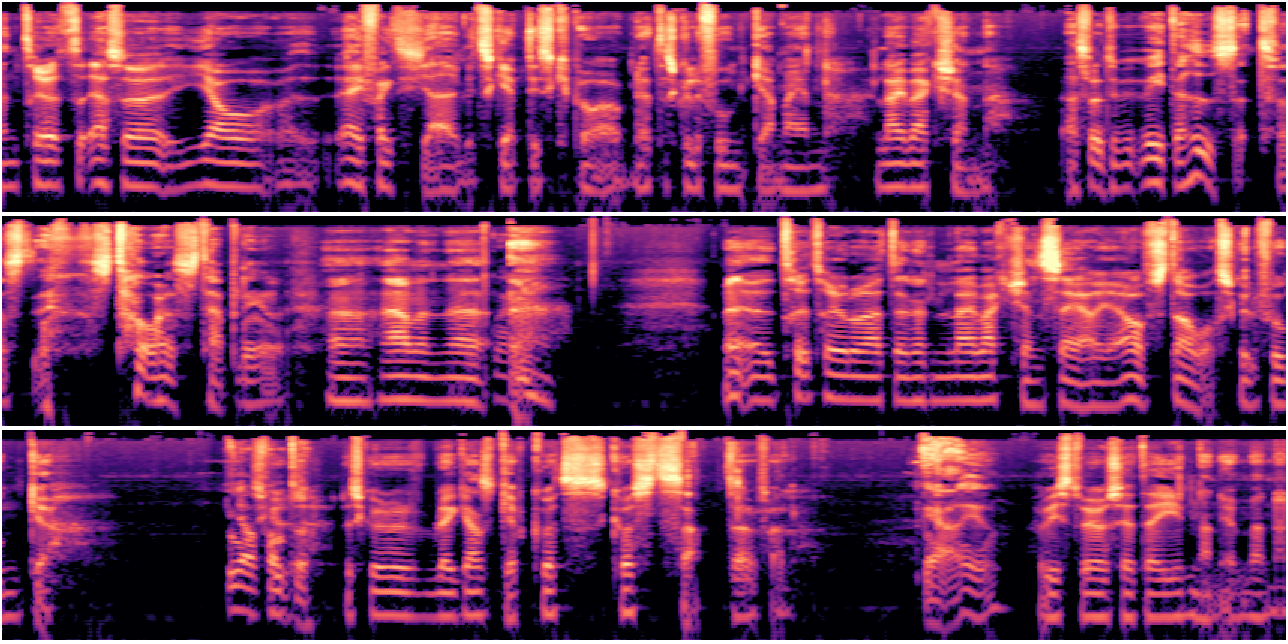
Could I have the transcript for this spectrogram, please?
Men tro, alltså, jag är faktiskt jävligt skeptisk på om detta skulle funka med en live action. Alltså typ Vita huset fast Star Wars tappningar. Ja, ja men... eh, men eh, tr tror du att en live action-serie av Star Wars skulle funka? Jag tror inte. Det skulle bli ganska kost, kostsamt i alla fall. Ja, jo. Visst vi har sett det innan ju, men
